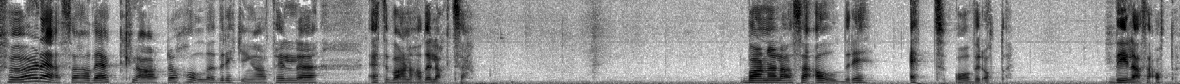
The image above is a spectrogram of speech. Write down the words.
Før det så hadde jeg klart å holde drikkinga til eh, etter barna hadde lagt seg. Barna la seg aldri ett over åtte. De la seg åtte.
